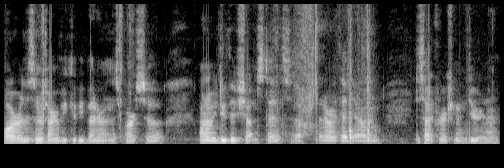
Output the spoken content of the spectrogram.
Or the cinematography could be better on this part, so why don't we do this shot instead? So then I write that down and decide if we're actually going to do it or not.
